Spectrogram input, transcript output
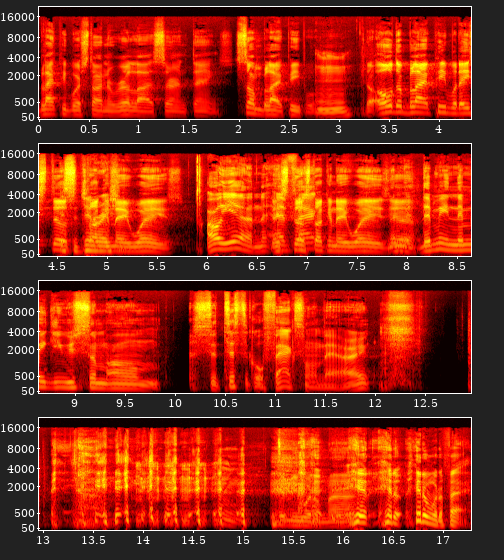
Black people are starting to realize certain things. Some black people, Mm-hmm. the older black people, they still It's stuck in their ways. Oh yeah, They still stuck in their ways. Let Yeah, me, let me let me give you some um statistical facts on that. All right. Hit me with him, man. hit hit hit him with a fact.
